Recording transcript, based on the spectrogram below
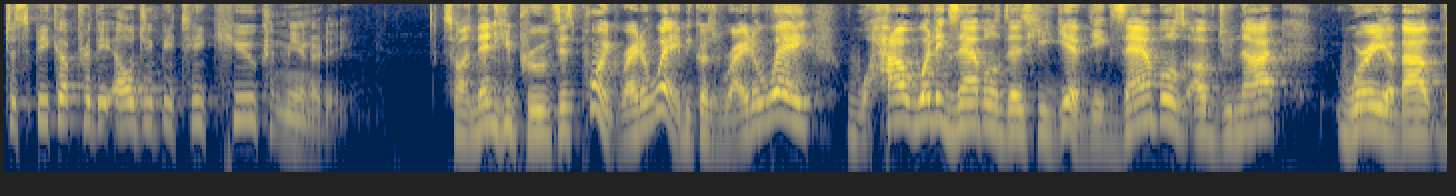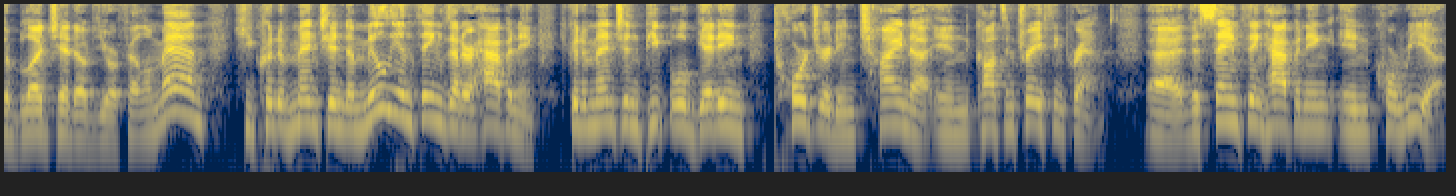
to speak up for the LGBTQ community. So and then he proves his point right away because right away how what examples does he give? The examples of do not worry about the bloodshed of your fellow man, he could have mentioned a million things that are happening. He could have mentioned people getting tortured in China in concentration camps. Uh, the same thing happening in Korea,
